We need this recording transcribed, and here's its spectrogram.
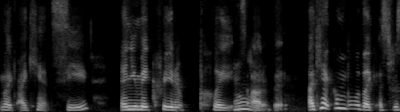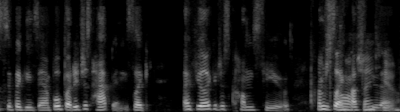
like I can't see and you make creative plays out of it. I can't come up with like a specific example, but it just happens. Like I feel like it just comes to you. I'm just like, oh, how should thank do that? you.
